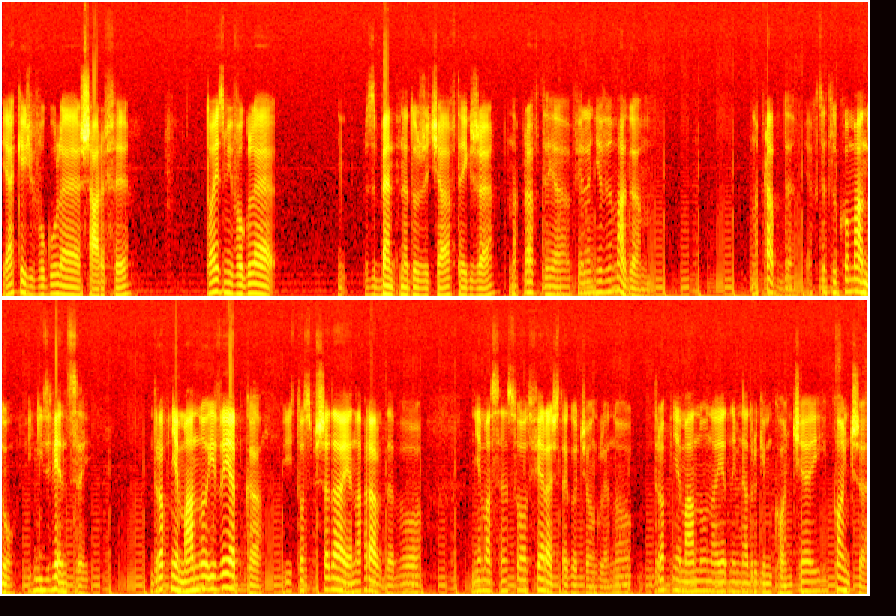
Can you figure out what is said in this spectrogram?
Jakieś w ogóle szarfy. To jest mi w ogóle zbędne do życia w tej grze. Naprawdę, ja wiele nie wymagam. Naprawdę, ja chcę tylko manu i nic więcej. Dropnie manu i wyjebka. I to sprzedaję, naprawdę, bo nie ma sensu otwierać tego ciągle. No, dropnie manu na jednym i na drugim koncie i kończę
